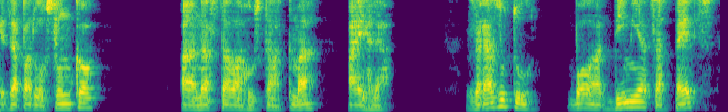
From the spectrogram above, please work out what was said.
Keď zapadlo slnko a nastala hustá tma, aj hľa. Zrazu tu bola dymiaca pec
